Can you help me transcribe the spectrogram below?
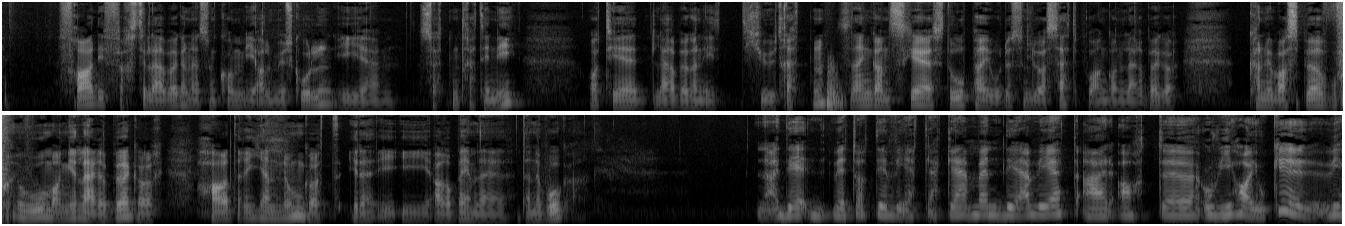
Fra de første lærebøkene som kom i allmueskolen i 1739, eh, og til lærebøkene i 2013. Så det er en ganske stor periode som du har sett på angående lærebøker. Kan vi bare spørre hvor, mange lærebøker har dere gjennomgått i, det, i, i arbeidet med denne boka? Nei, det vet du at det vet jeg ikke. Men det jeg vet, er at eh, Og vi har jo ikke,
